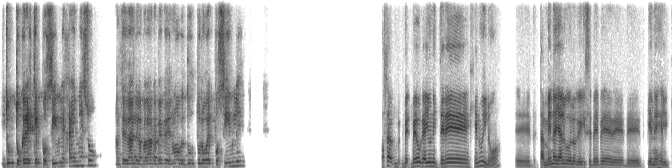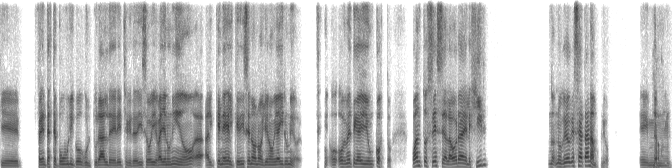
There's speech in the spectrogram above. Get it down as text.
¿Y tú crees que es posible, Jaime, eso? Antes de darle la palabra a Pepe de nuevo, ¿tú, tú lo ves posible? O sea, veo que hay un interés genuino. Eh, también hay algo de lo que dice Pepe de, quién es el que, frente a este público cultural de derecha que te dice, oye, vayan unidos, al quién es el que dice, no, no, yo no voy a ir unido. Obviamente que hay un costo. ¿Cuánto es ese a la hora de elegir? No, no creo que sea tan amplio. Em,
